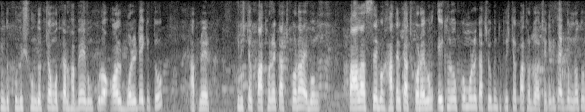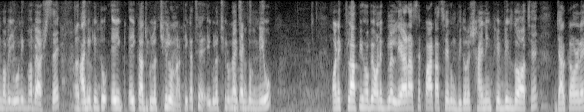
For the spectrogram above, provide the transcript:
কিন্তু খুবই সুন্দর চমৎকার ভাবে এবং পুরো অল বডিটাই কিন্তু আপনার ক্রিস্টাল পাথরের কাজ করা এবং পাল আছে এবং হাতের কাজ করা এবং এইখানেও কোমরের কাছেও কিন্তু ক্রিস্টাল পাথর দেওয়া আছে। এটা কিন্তু একদম নতুন ভাবে ইউনিক ভাবে আসছে। আচ্ছা। আগে কিন্তু এই এই কাজগুলো ছিল না ঠিক আছে? এগুলো ছিল না এটা আচ্ছা, একদম আচ্ছা। নিউ অনেক ফ্লাপি হবে অনেকগুলো লেয়ার আছে পার্ট আছে এবং ভিতরে শাইনিং ফেব্রিক্স দেওয়া আছে যার কারণে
